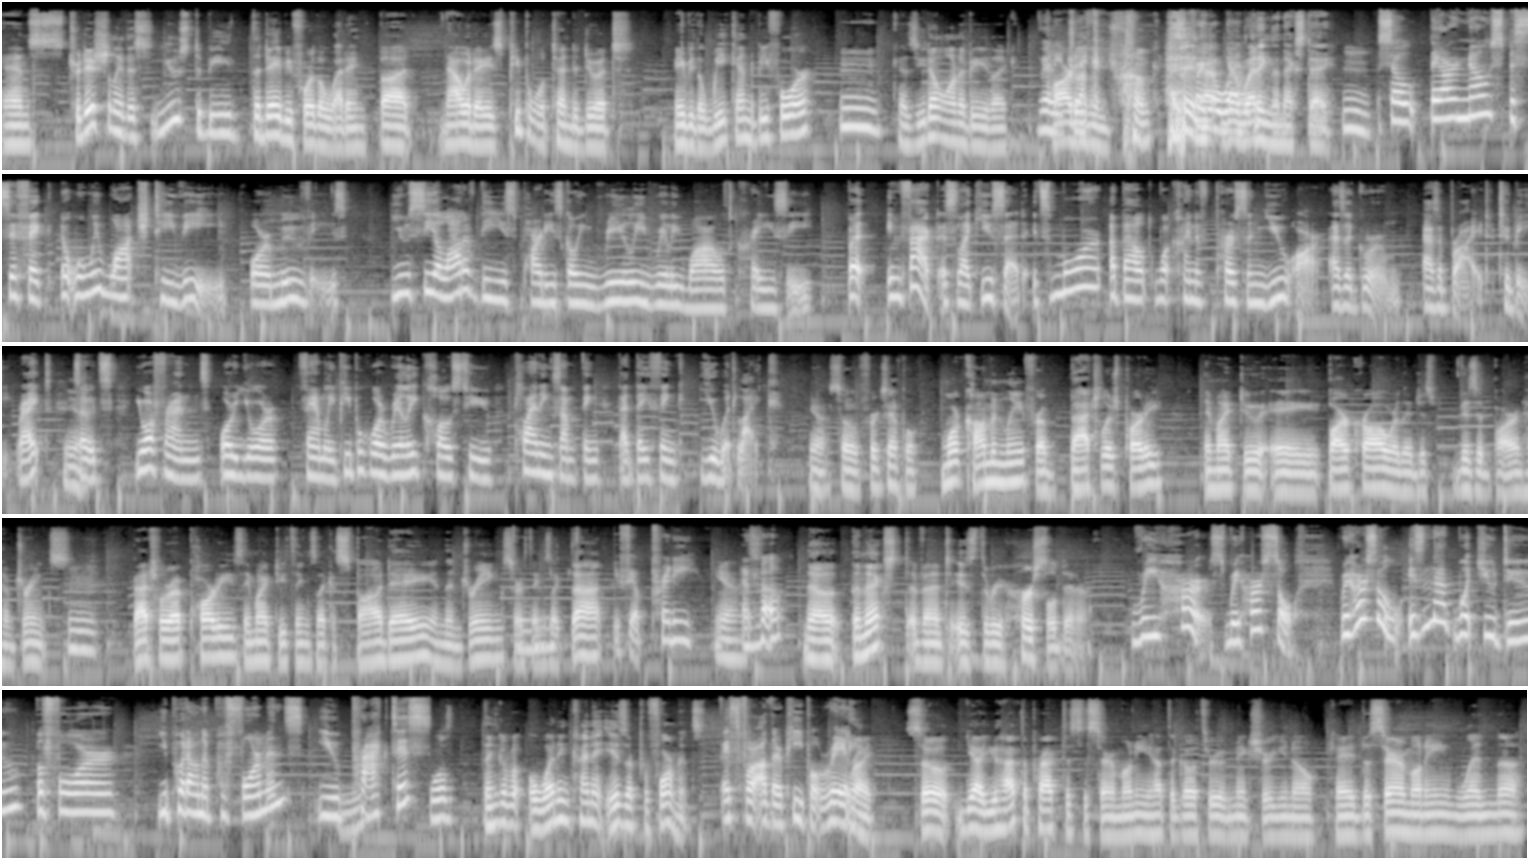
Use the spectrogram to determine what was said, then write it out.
And s- traditionally, this used to be the day before the wedding, but nowadays people will tend to do it maybe the weekend before mm. because you don't want to be like Really partying drunk. and drunk and then For have your your wedding. wedding the next day. Mm. So there are no specific. Uh, when we watch TV or movies, you see a lot of these parties going really, really wild, crazy. But in fact, it's like you said, it's more about what kind of person you are as a groom, as a bride to be, right? Yeah. So it's your friends or your family, people who are really close to you, planning something that they think you would like. Yeah, so for example, more commonly for a bachelor's party, they might do a bar crawl where they just visit bar and have drinks. Hmm. Bachelorette parties, they might do things like a spa day and then drinks or things hmm. like that. You feel pretty Yeah. as well. Now, the next event is the rehearsal dinner. rehearse rehearsal rehearsal isn't that what you do before you put on a performance you hmm. practice Well, think of a, a wedding kind of is a performance. it's for other people really Right. So, yeah, you have to practice the ceremony. You have to go through and make sure you know, okay, the ceremony, when the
